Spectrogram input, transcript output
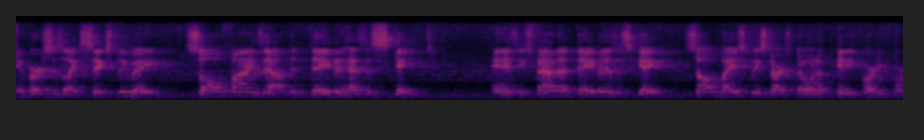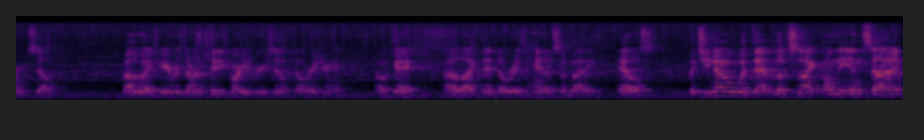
in verses like 6 through 8, Saul finds out that David has escaped. And as he's found out David has escaped, Saul basically starts throwing a pity party for himself. By the way, have you ever thrown a pity party for yourself? Don't raise your hand. Okay, I like that. Don't raise the hand of somebody else. But you know what that looks like on the inside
